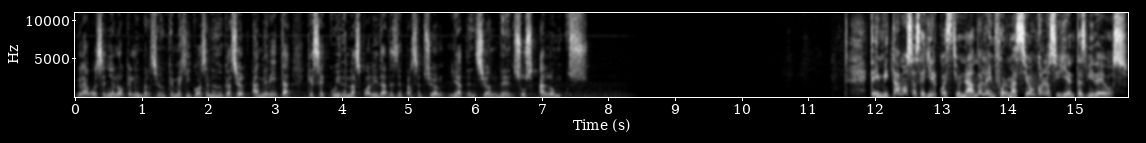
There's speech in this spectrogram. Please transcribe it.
Graue señaló que la inversión que México hace en educación amerita que se cuiden las cualidades de percepción y atención de sus alumnos. Te invitamos a seguir cuestionando la información con los siguientes videos.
